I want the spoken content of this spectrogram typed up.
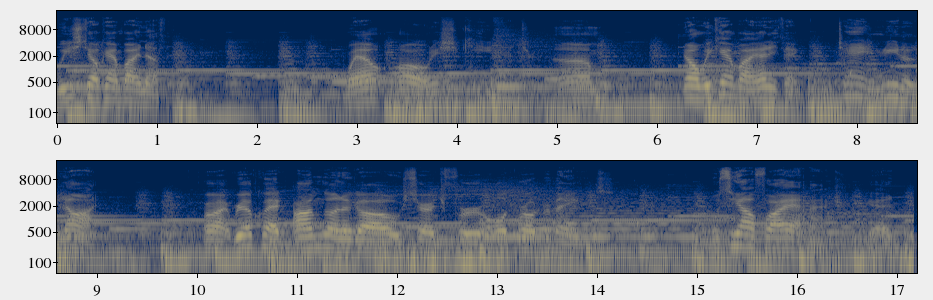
We still can't buy nothing. Well, oh, this is kitty lantern. Um, no, we can't buy anything. Dang, we need a lot. Alright, real quick, I'm gonna go search for old World remains. We'll see how far I actually get.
